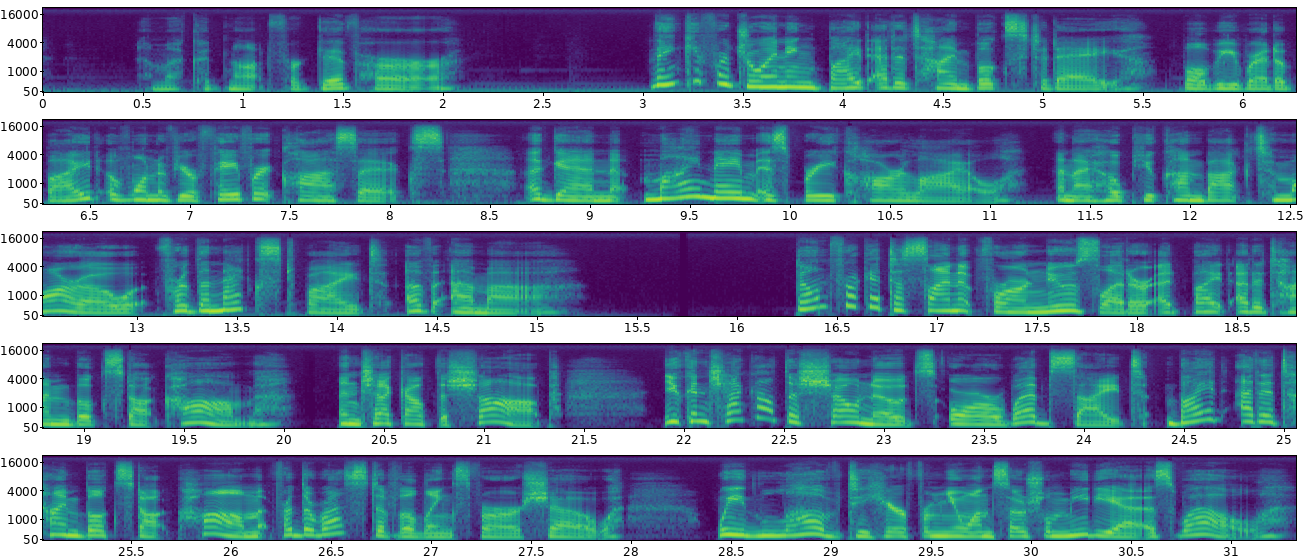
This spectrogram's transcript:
Emma could not forgive her. Thank you for joining Bite at a Time Books today, while we read a bite of one of your favorite classics. Again, my name is Bree Carlile, and I hope you come back tomorrow for the next bite of Emma. Don't forget to sign up for our newsletter at biteatatimebooks.com and check out the shop. You can check out the show notes or our website, biteatatimebooks.com, for the rest of the links for our show. We'd love to hear from you on social media as well.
